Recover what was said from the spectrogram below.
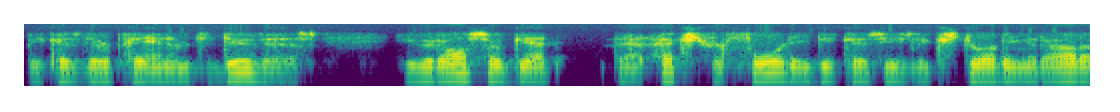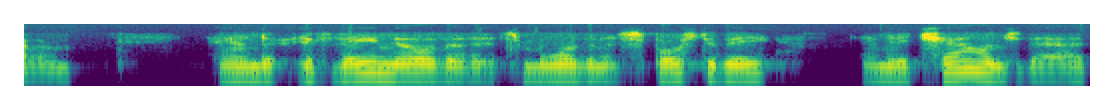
because they're paying him to do this. He would also get that extra 40 because he's extorting it out of them. And if they know that it's more than it's supposed to be and they challenge that,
